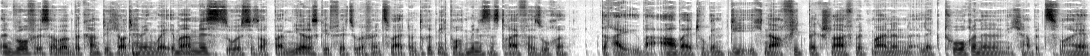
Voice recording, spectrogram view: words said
Entwurf ist aber bekanntlich laut Hemingway immer Mist. So ist es auch bei mir. Das gilt vielleicht sogar für den zweiten und dritten. Ich brauche mindestens drei Versuche, drei Überarbeitungen, die ich nach Feedback-Schleif mit meinen Lektorinnen, ich habe zwei,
